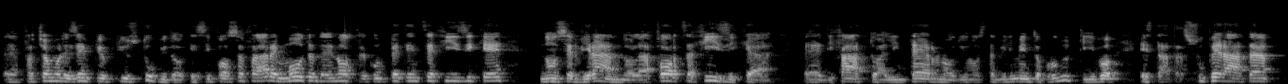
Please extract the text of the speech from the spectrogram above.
Eh, facciamo l'esempio più stupido che si possa fare, molte delle nostre competenze fisiche non serviranno, la forza fisica eh, di fatto all'interno di uno stabilimento produttivo è stata superata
